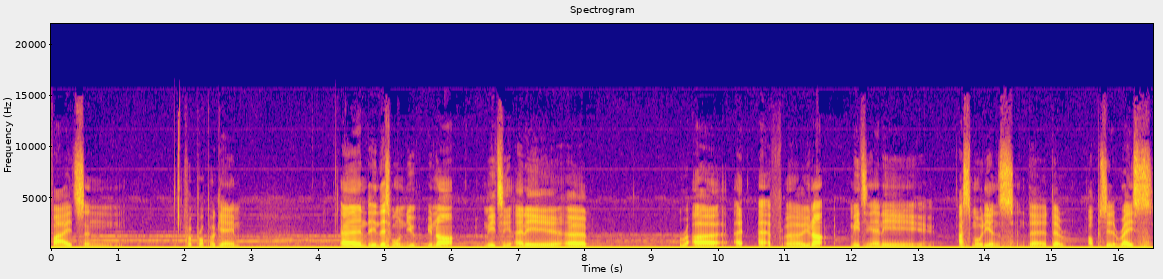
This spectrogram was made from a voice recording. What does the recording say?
fights and for proper game. And in this one you you're not meeting any uh, uh, uh, you're not meeting any Asmodians the the opposite race.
